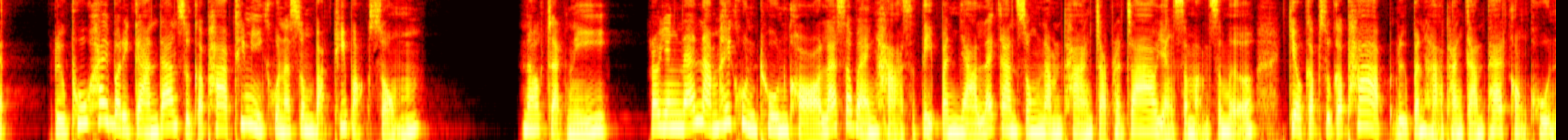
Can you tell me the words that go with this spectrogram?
ทย์ หรือผู้ให้บริการด้านสุขภาพที่มีคุณสมบัติที่เหมาะสม นอกจากนี้เรายังแนะนำให้คุณทูลขอและแสวงหาสติปัญญาและการทรงนำทางจากพระเจ้าอย่างสม่ำเสมอ เกี่ยวกับสุขภาพหรือปัญหาทางการแพทย์ของคุณ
